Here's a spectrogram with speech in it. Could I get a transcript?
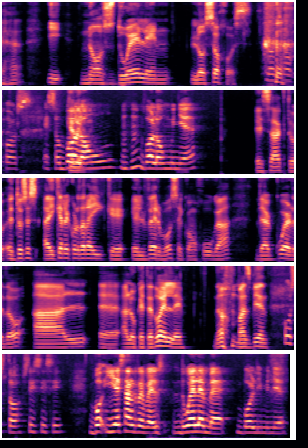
Ajá. y nos duelen los ojos. Los ojos, eso, Que de- bolą mnie. Exacto. Entonces hay que recordar ahí que el verbo se conjuga de acuerdo al, eh, a lo que te duele, ¿no? Más bien. Justo, sí, sí, sí. Bo- y es al revés, duéleme, boli mnie.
